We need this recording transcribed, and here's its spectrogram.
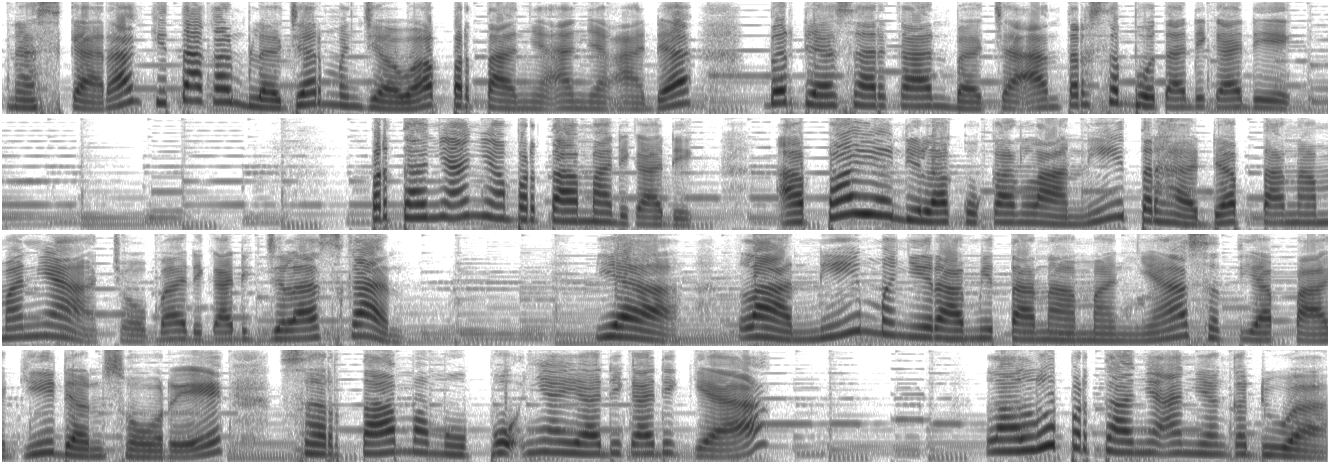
Nah sekarang kita akan belajar menjawab pertanyaan yang ada berdasarkan bacaan tersebut adik-adik. Pertanyaan yang pertama adik-adik Apa yang dilakukan Lani terhadap tanamannya? Coba adik-adik jelaskan Ya, Lani menyirami tanamannya setiap pagi dan sore serta memupuknya ya adik-adik ya. Lalu pertanyaan yang kedua,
